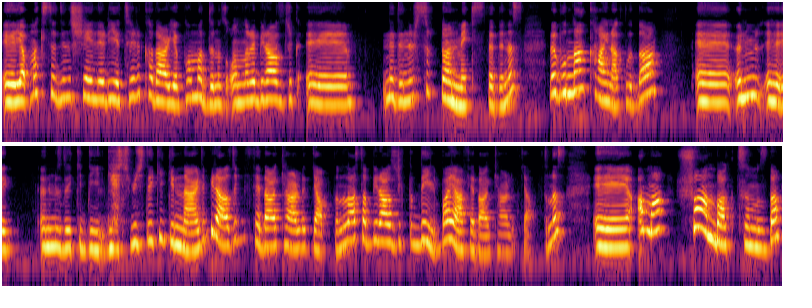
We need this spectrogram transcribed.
e, yapmak istediğiniz şeyleri yeteri kadar yapamadınız. Onlara birazcık e, ne denir sırt dönmek istediniz. Ve bundan kaynaklı da e, önümüz, e, önümüzdeki değil geçmişteki günlerde birazcık bir fedakarlık yaptınız. Aslında birazcık da değil bayağı fedakarlık yaptınız. E, ama şu an baktığımızda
